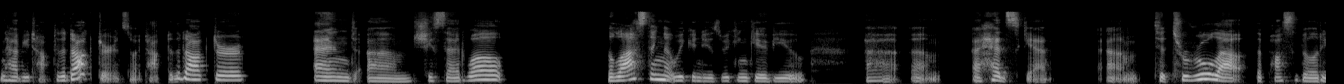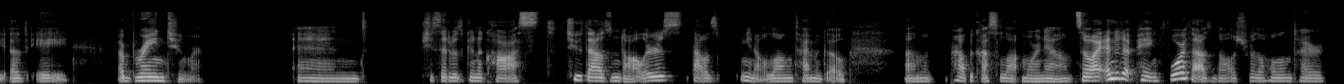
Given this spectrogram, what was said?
and have you talk to the doctor. And so I talked to the doctor, and um, she said, Well, the last thing that we can do is we can give you uh, um, a head scan um, to, to rule out the possibility of a, a brain tumor. And she said it was going to cost $2,000. That was, you know, a long time ago. Um, probably costs a lot more now. So I ended up paying $4,000 for the whole entire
